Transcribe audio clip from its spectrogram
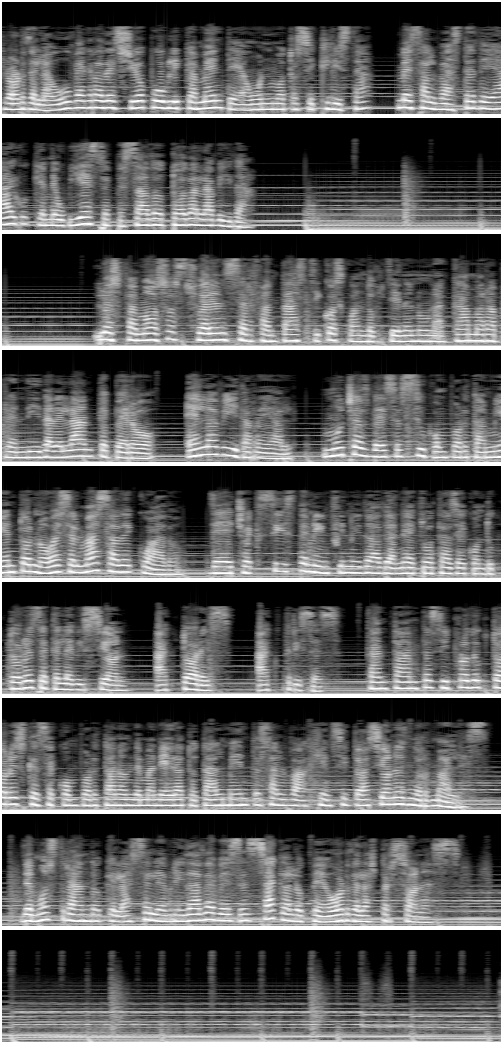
Flor de la V agradeció públicamente a un motociclista, me salvaste de algo que me hubiese pesado toda la vida. Los famosos suelen ser fantásticos cuando tienen una cámara prendida delante pero, en la vida real, muchas veces su comportamiento no es el más adecuado, de hecho existen infinidad de anécdotas de conductores de televisión, actores, actrices, cantantes y productores que se comportaron de manera totalmente salvaje en situaciones normales, demostrando que la celebridad a veces saca lo peor de las personas.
